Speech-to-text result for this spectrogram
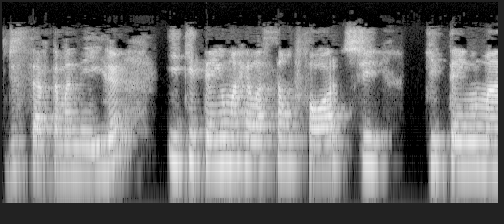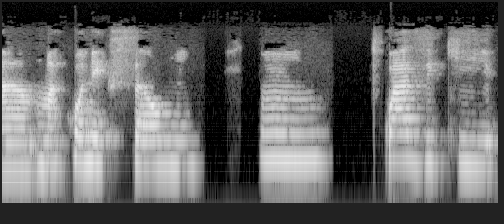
de certa maneira, e que tem uma relação forte, que tem uma, uma conexão hum, quase que,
